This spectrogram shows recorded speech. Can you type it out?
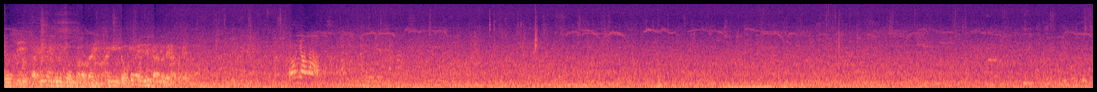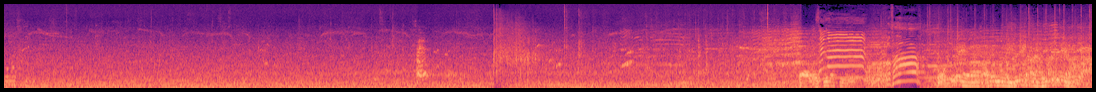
女子 100m 競争の第1組6名でスタートです。今夜はせさあご注目ロサナ6名はバログ泉川ケイジュニア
